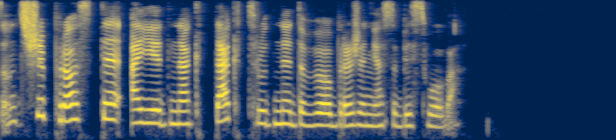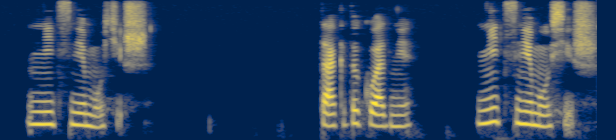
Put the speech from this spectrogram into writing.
są trzy proste, a jednak tak trudne do wyobrażenia sobie słowa. Nic nie musisz. Tak, dokładnie. Nic nie musisz.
